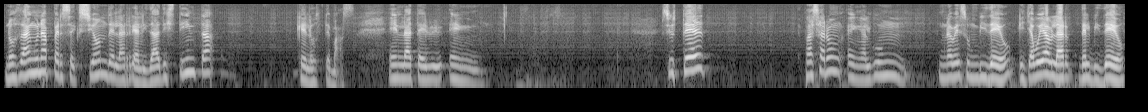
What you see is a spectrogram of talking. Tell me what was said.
nos dan una percepción de la realidad distinta que los demás. En la en, si usted pasaron en algún una vez un video y ya voy a hablar del video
